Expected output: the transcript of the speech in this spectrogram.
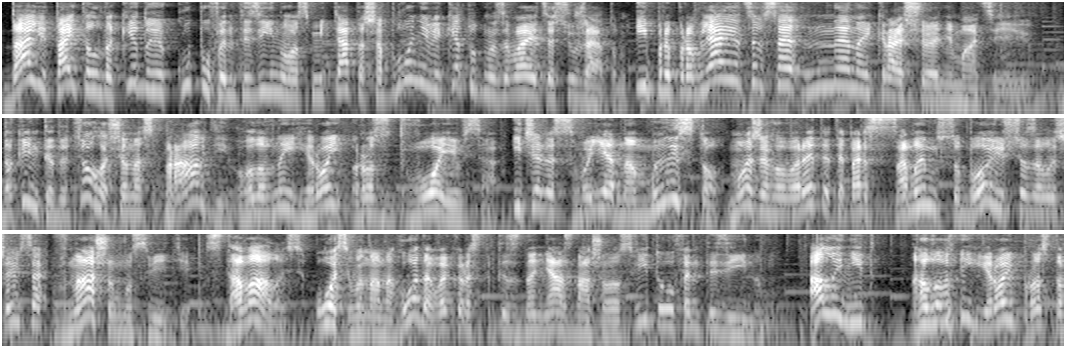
Далі тайтл накидує купу фентезійного сміття та шаблонів, яке тут називається сюжетом, і приправляє це все не найкращою анімацією. Докиньте до цього, що насправді головний герой роздвоївся і через своє намисто може говорити тепер з самим собою, що залишився в нашому світі. Здавалось, ось вона нагода використати знання з нашого світу у фентезійному. Але ні, Головний герой просто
